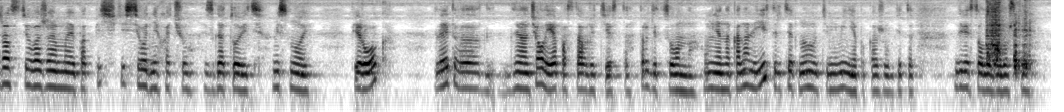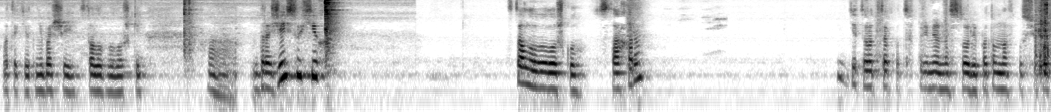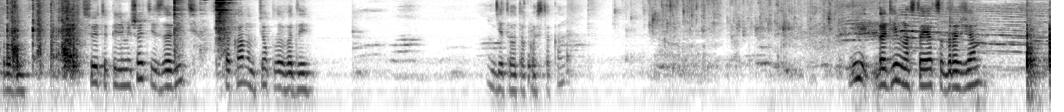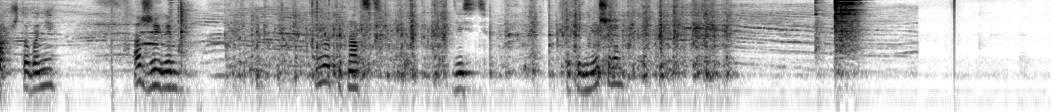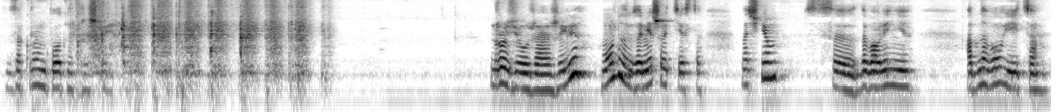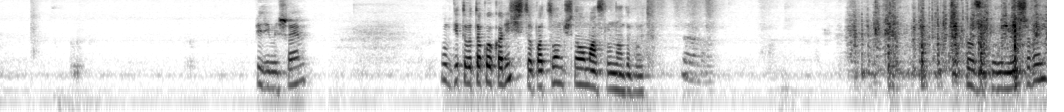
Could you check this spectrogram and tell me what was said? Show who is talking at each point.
Speaker 1: Здравствуйте, уважаемые подписчики! Сегодня хочу изготовить мясной пирог. Для этого, для начала я поставлю тесто, традиционно. У меня на канале есть рецепт, но тем не менее я покажу где-то 2 столовые ложки, вот такие вот небольшие столовые ложки а, дрожжей сухих, столовую ложку сахара, где-то вот так вот примерно соли, потом на вкус еще попробуем. Все это перемешать и залить стаканом теплой воды. Где-то вот такой стакан. И дадим настояться дрожжам, чтобы они ожили. Минут 15-10. Перемешиваем. Закроем плотно крышкой. Дрожжи уже ожили, можно замешивать тесто. Начнем с добавления одного яйца. Перемешаем. Ну, где-то вот такое количество подсолнечного масла надо будет. Тоже перемешиваем.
